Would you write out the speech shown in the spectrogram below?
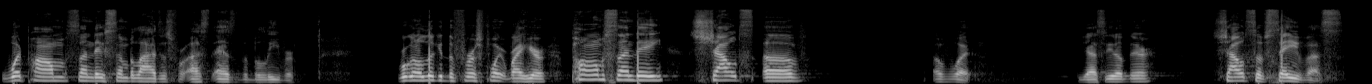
what Palm Sunday symbolizes for us as the believer. We're going to look at the first point right here. Palm Sunday shouts of of what? You guys see it up there? Shouts of save us.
